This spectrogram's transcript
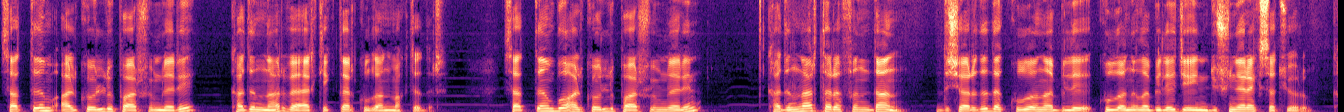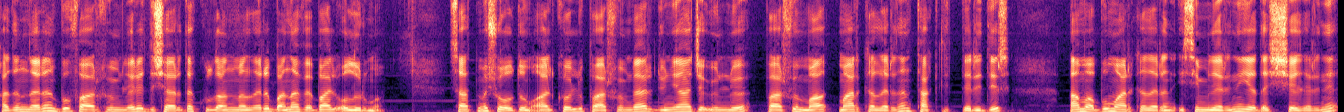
Sattığım alkollü parfümleri kadınlar ve erkekler kullanmaktadır. Sattığım bu alkollü parfümlerin kadınlar tarafından dışarıda da kullanabile, kullanılabileceğini düşünerek satıyorum. Kadınların bu parfümleri dışarıda kullanmaları bana vebal olur mu? Satmış olduğum alkollü parfümler dünyaca ünlü parfüm markalarının taklitleridir. Ama bu markaların isimlerini ya da şişelerini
